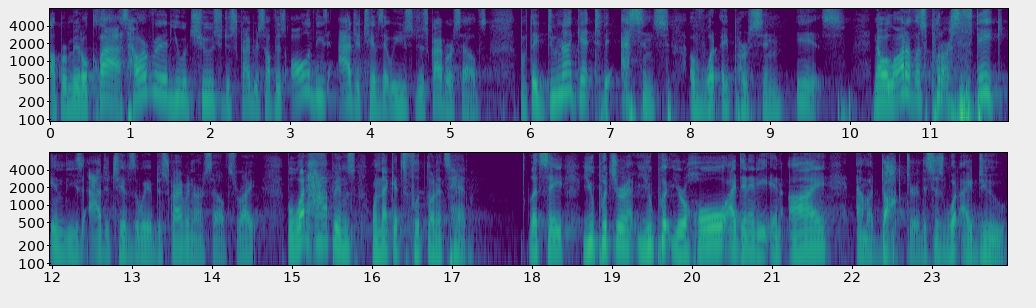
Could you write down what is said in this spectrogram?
Upper middle class. However, you would choose to describe yourself. There's all of these adjectives that we use to describe ourselves, but they do not get to the essence of what a person is. Now, a lot of us put our stake in these adjectives, the way of describing ourselves, right? But what happens when that gets flipped on its head? Let's say you put your, you put your whole identity in I am a doctor. This is what I do.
